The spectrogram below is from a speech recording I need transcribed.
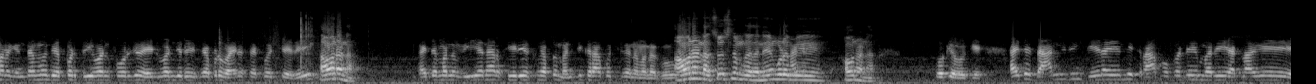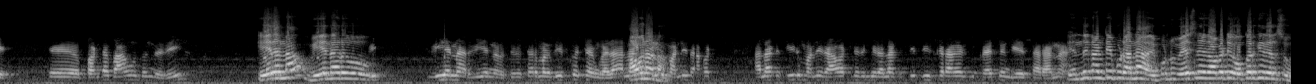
మనకి ఇంతకుముందు ఎప్పుడు three one four zero eight one zero వేసినప్పుడు వైరస్ ఎక్కువ వచ్చేది. అవునన్న. అయితే మనం విఎన్ఆర్ సీరియస్ మంచి క్రాప్ వచ్చిందన్న మనకు. అవునన్న చూసినాం కదా నేను కూడా మీ అవునన్న. Okay okay. అయితే దాని గురించి తేడా ఏంది క్రాప్ ఒకటి మరి అట్లాగే పంట బాగుంటుంది అది. ఏదన్నా? వేనారు విఎన్ఆర్ విఎన్ఆర్ సార్ మనం తీసుకొచ్చాం కదా. మళ్ళీ రావట్ అలాంటి సీడ్ మళ్ళీ రావట్లేదు. మీరు అలాంటి సీడ్ తీసుకురావడానికి ప్రయత్నం చేస్తారా అన్న. ఎందుకంటే ఇప్పుడు అన్న ఇప్పుడు నువ్వు వేసినావు కాబట్టి ఒకరికి తెలుసు.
